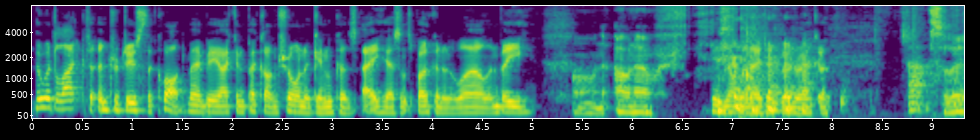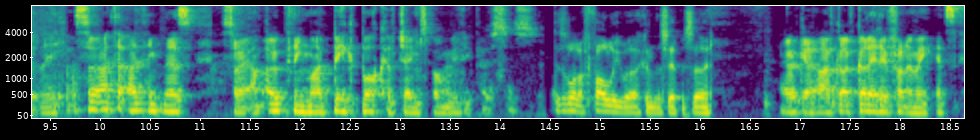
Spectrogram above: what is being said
Who would like to introduce the quad? Maybe I can pick on Sean again because A, he hasn't spoken in a while, and B, oh no, oh, no. he nominated Moonraker. Absolutely. So I, th- I think there's. Sorry, I'm opening my big book of James Bond movie posters. There's a lot of foley work in this episode. There we go. I've got I've got it in front of me. It's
